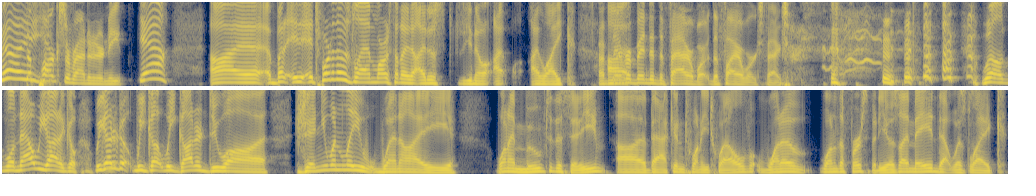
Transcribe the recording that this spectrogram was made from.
Uh, the parks around it are neat yeah. Uh, but it, it's one of those landmarks that I, I just you know I I like. i've Uh, never been to the fire the fireworks factory Well, well, now we gotta go. We gotta do. We got. We gotta do. Uh, genuinely, when I when I moved to the city, uh, back in 2012, one of one of the first videos I made that was like,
